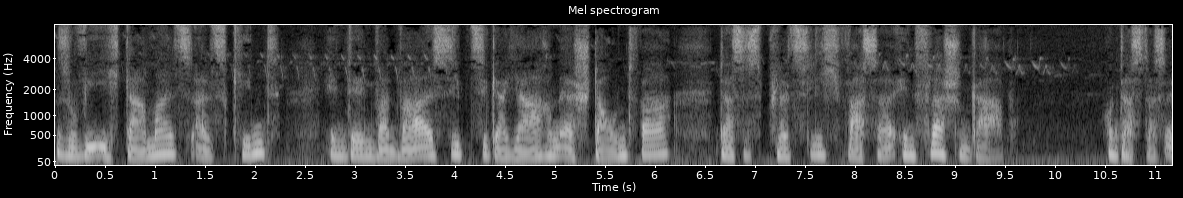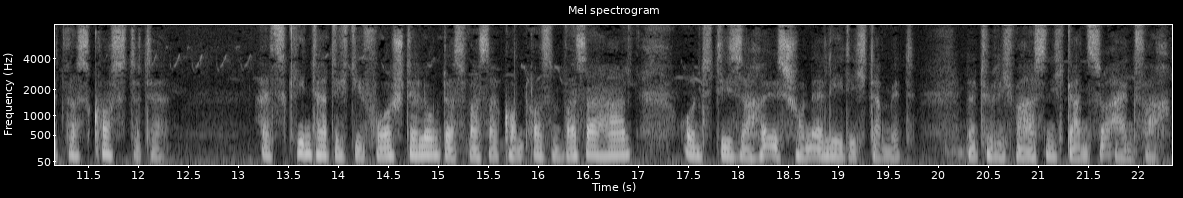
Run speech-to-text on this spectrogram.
so wie ich damals als Kind in den, wann war es, 70er Jahren erstaunt war, dass es plötzlich Wasser in Flaschen gab und dass das etwas kostete. Als Kind hatte ich die Vorstellung, das Wasser kommt aus dem Wasserhahn und die Sache ist schon erledigt damit. Natürlich war es nicht ganz so einfach,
